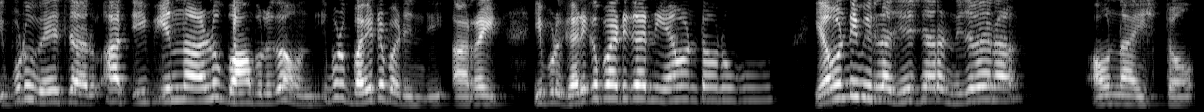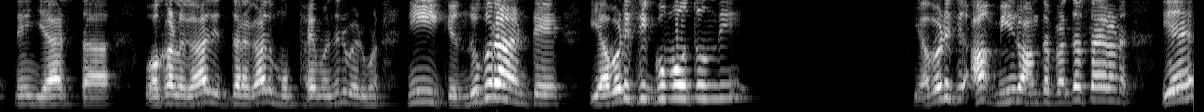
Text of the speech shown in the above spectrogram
ఇప్పుడు వేశారు. ఆ ఇన్నాళ్ళు బాబులుగా ఉంది. ఇప్పుడు బయటపడింది ఆ రైట్. ఇప్పుడు గరికపాటి గారిని ఏమంటావు నువ్వు? ఏమండి మీరు ఇలా చేశారా? నిజమేనా? అవును నా ఇష్టం. నేను చేస్తా. ఒకళ్ళు కాదు ఇద్దరు కాదు ముప్పై మందిని పెట్టుకున్నా. నీకెందుకురా అంటే ఎవడి సిగ్గుపోతుంది ఎవడి సి- మీరు అంత పెద్ద స్థాయిలో ఏ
